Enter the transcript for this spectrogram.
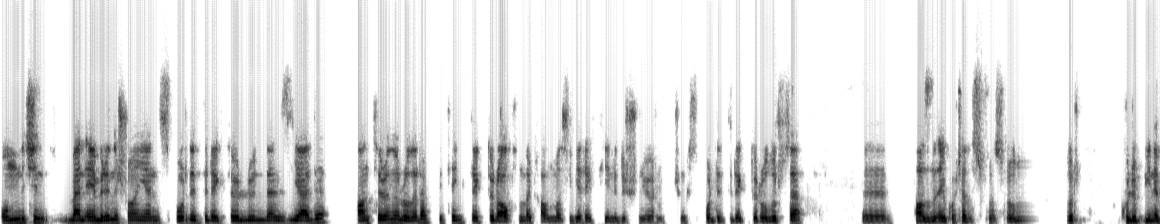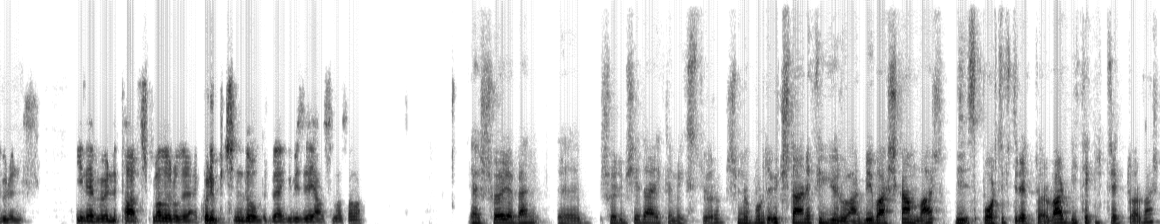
onun için ben Emre'nin şu an yani sportif direktörlüğünden ziyade antrenör olarak bir teknik direktör altında kalması gerektiğini düşünüyorum. Çünkü sportif direktör olursa e, fazla eko çalışması olur. Kulüp yine bölünür. Yine böyle tartışmalar olur. Yani kulüp içinde olur. Belki bize yansımaz ama. Ya şöyle ben e, şöyle bir şey daha eklemek istiyorum. Şimdi burada üç tane figür var. Bir başkan var, bir sportif direktör var, bir teknik direktör var.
